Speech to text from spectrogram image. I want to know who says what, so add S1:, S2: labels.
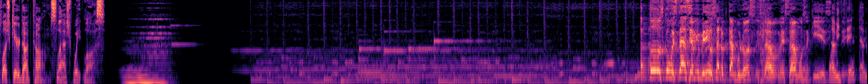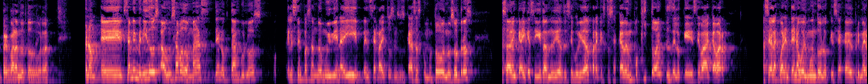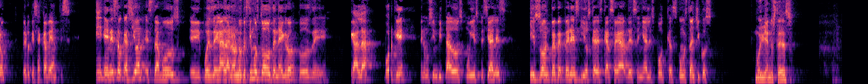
S1: plushcare.com slash weight loss.
S2: Hola a todos, ¿cómo están? Sean bienvenidos a Noctámbulos. Está- estábamos aquí este, preparando todo, ¿verdad? Bueno, eh, sean bienvenidos a un sábado más de Noctámbulos. Que les estén pasando muy bien ahí, encerraditos en sus casas, como todos nosotros. Saben que hay que seguir las medidas de seguridad para que esto se acabe un poquito antes de lo que se va a acabar. Ya sea la cuarentena o el mundo, lo que se acabe primero, pero que se acabe antes. Y en esta ocasión estamos, eh, pues, de gala, ¿no? Nos vestimos todos de negro, todos de gala, porque tenemos invitados muy especiales y son Pepe Pérez y Óscar Escárzaga de Señales Podcast. ¿Cómo están, chicos?
S3: Muy bien, ¿ustedes?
